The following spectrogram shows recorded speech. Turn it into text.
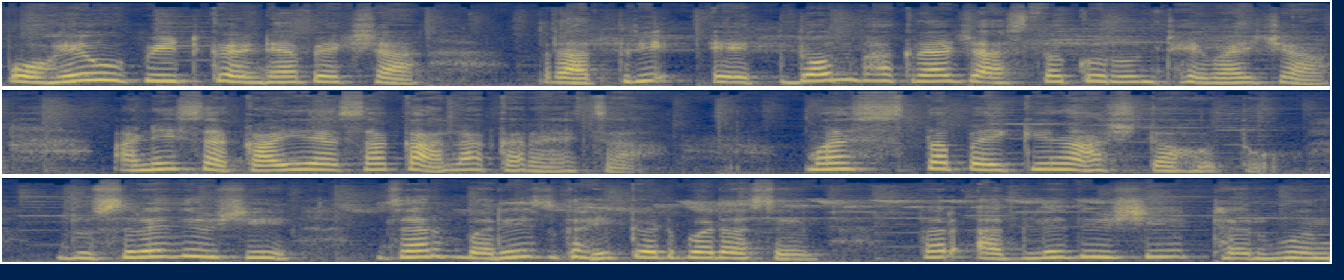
पोहे उपीट करण्यापेक्षा रात्री एक दोन भाकऱ्या जास्त करून ठेवायच्या. आणि सकाळी असा काला करायचा. मस्तपैकी नाश्ता होतो. दुसऱ्या दिवशी जर बरीच घाई गडबड असेल तर आदल्या दिवशी ठरवून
